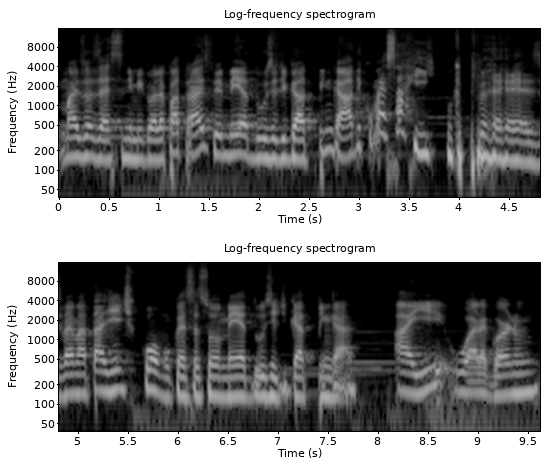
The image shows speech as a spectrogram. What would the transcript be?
mas o exército inimigo olha para trás, vê meia dúzia de gato pingado e começa a rir. Você vai matar a gente como com essa sua meia dúzia de gato pingado? Aí o Aragorn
